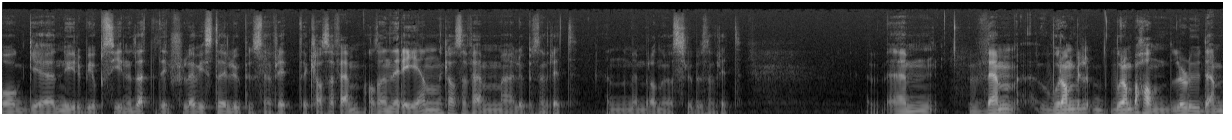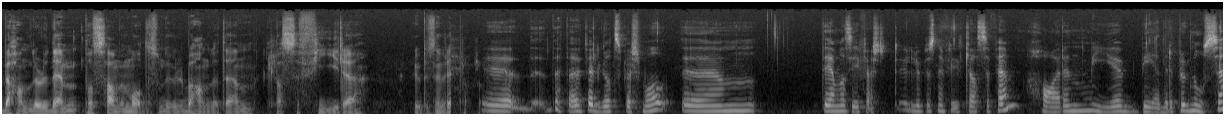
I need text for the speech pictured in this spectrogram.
Og eh, nyrebiopsien i dette tilfellet viste lupusnefritt klasse 5, altså en ren klasse 5 lupusnefritt. En membranøs lupusnefritt. Hvem, hvordan, vil, hvordan behandler du dem? Behandler du dem på samme måte som du ville behandlet en klasse 4 lupusnefritt? Eh, dette er et veldig godt spørsmål. Det jeg må si først, Lupus nefrit klasse 5 har en mye bedre prognose,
